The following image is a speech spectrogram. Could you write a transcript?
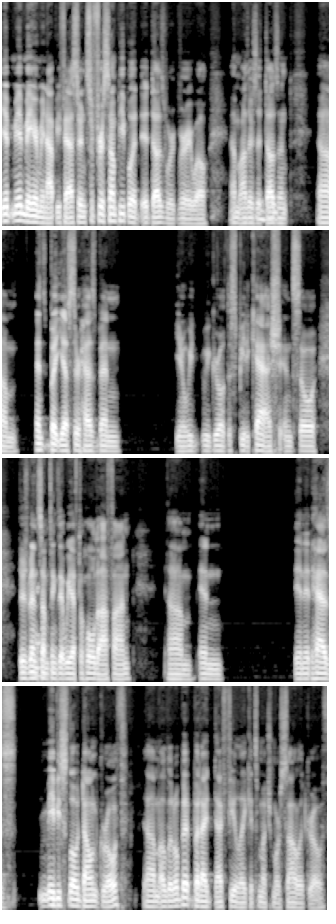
it, it may or may not be faster. And so for some people, it, it does work very well. Um, others it Mhm. doesn't. Um, and but yes, there has been, you know, we we grow at the speed of cash, and so there's been Right. some things that we have to hold off on, um, and and it has maybe slowed down growth um, a little bit, but I I feel like it's much more solid growth.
